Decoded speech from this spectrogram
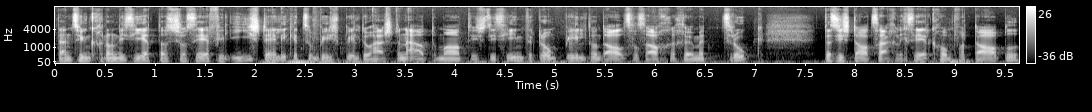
dann synchronisiert das schon sehr viele Einstellungen zum Beispiel. Du hast dann automatisch dein Hintergrundbild und all so Sachen kommen zurück. Das ist tatsächlich sehr komfortabel.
